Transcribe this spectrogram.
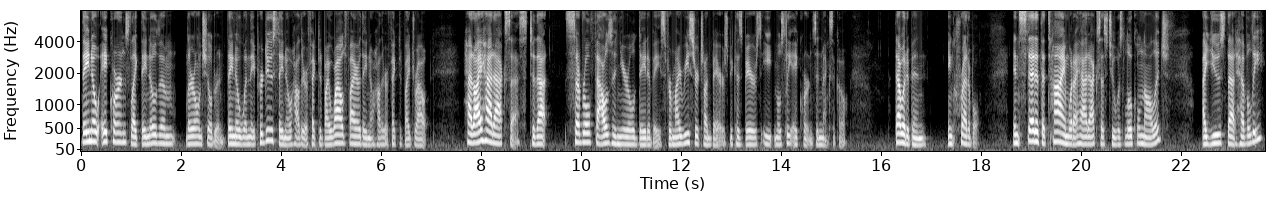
They know acorns like they know them their own children. They know when they produce, they know how they're affected by wildfire, they know how they're affected by drought. Had I had access to that several thousand year old database for my research on bears, because bears eat mostly acorns in Mexico, that would have been incredible. Instead, at the time, what I had access to was local knowledge. I used that heavily.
